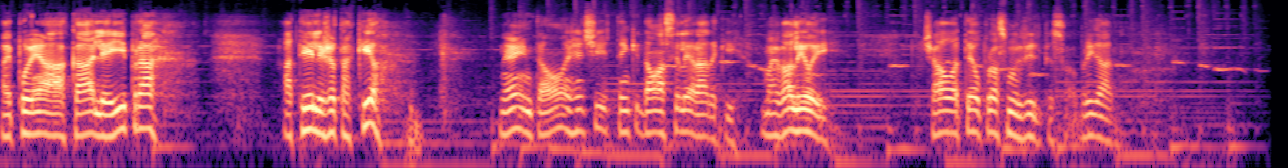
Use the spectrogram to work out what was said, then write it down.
Vai pôr a calha aí pra... A telha já tá aqui, ó. Né? Então a gente tem que dar uma acelerada aqui. Mas valeu aí. Tchau, até o próximo vídeo, pessoal. Obrigado.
